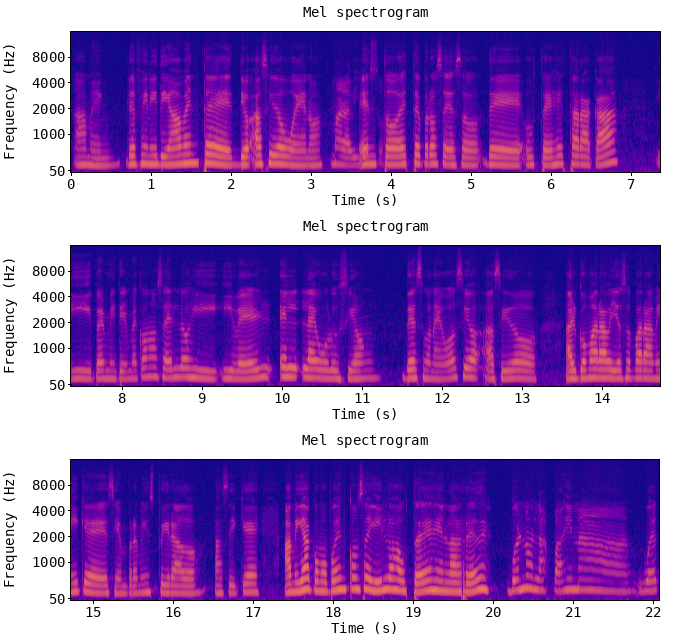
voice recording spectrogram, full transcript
Amén. Definitivamente Dios ha sido bueno Maravilloso. en todo este proceso de ustedes estar acá y permitirme conocerlos y, ver la evolución de su negocio. Ha sido algo maravilloso para mí que siempre me ha inspirado. Así que, amiga, ¿cómo pueden conseguirlos a ustedes en las redes? Bueno, en las páginas web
